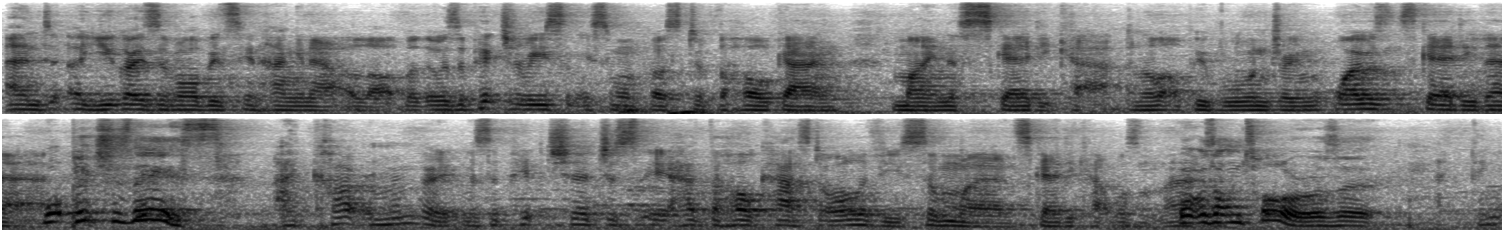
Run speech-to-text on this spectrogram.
And uh, you guys have all been seen hanging out a lot, but there was a picture recently someone posted of the whole gang minus Scaredy Kat, and a lot of people were wondering why wasn't Scaredy there? What picture's this? I can't remember. It was a picture, just it had the whole cast, all of you somewhere, and Scaredy Kat wasn't there. What was it on tour? Or was it? I think.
